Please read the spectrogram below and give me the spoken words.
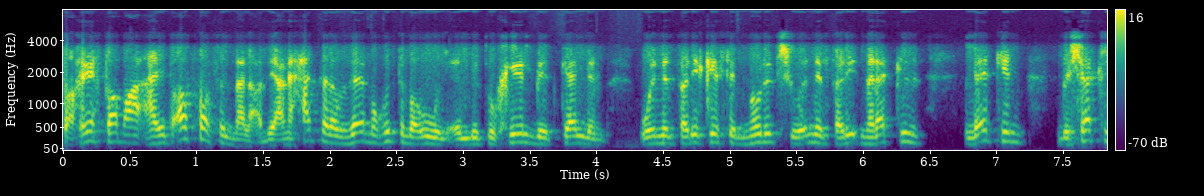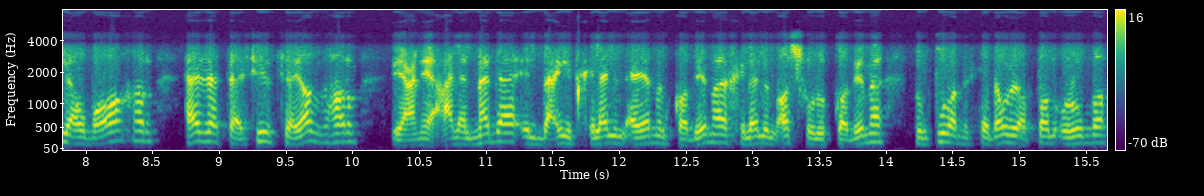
صحيح طبعا هيتأثر في الملعب. يعني حتى لو زي ما كنت بقول اللي توخيل بيتكلم وإن الفريق كسب نورويتش وإن الفريق مركز لكن بشكل أو بآخر هذا التأثير سيظهر يعني على المدى البعيد خلال الأيام القادمة خلال الأشهر القادمة في بطولة مثل دوري أبطال أوروبا.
